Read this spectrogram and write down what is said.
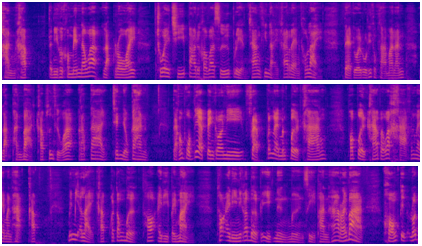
พันครับ แต่มีคนคอมเมนต์นะว่าหลักร้อย ช่วยชี้เป้าด้วยครับว่าซื้อเปลี่ยนช่างที่ไหนค่าแรงเท่าไหร่ แต่โดยรวมที่ผมถามมานั้นหลักพันบาทครับ ซึ่งถือว่ารับได้เช่นเดียวกัน แต่ของผมเนี่ยเป็นกรณีแฟลปข้างในมันเปิดค้างพอเปิดค้างแปลว่าขาข้างในมันหักครับ ไม่มีอะไรครับก็ต้องเบิกท่อ ID ไปใหม่ท่อ ID นี้ก็เบิกไปอีก 14,500 บาท ของติดรถ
